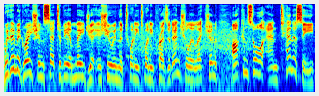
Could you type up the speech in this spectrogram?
With immigration set to be a major issue in the 2020 presidential election, Arkansas and Tennessee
